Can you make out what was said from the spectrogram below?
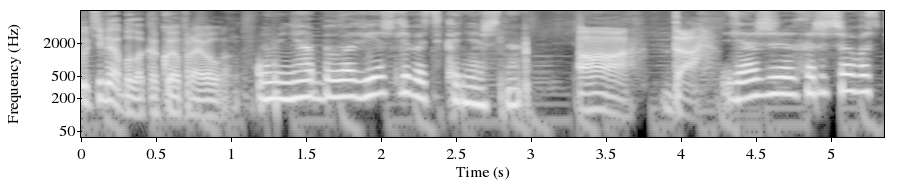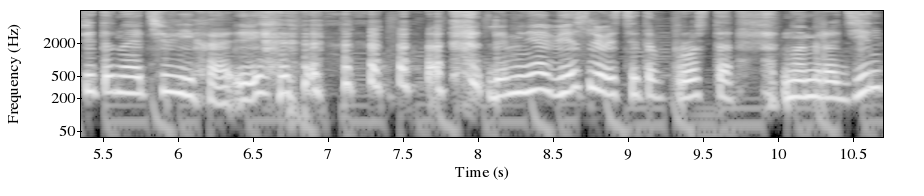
У тебя было какое правило? У меня была вежливость, конечно. А, да. Я же хорошо воспитанная чувиха. И для меня вежливость это просто номер один.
